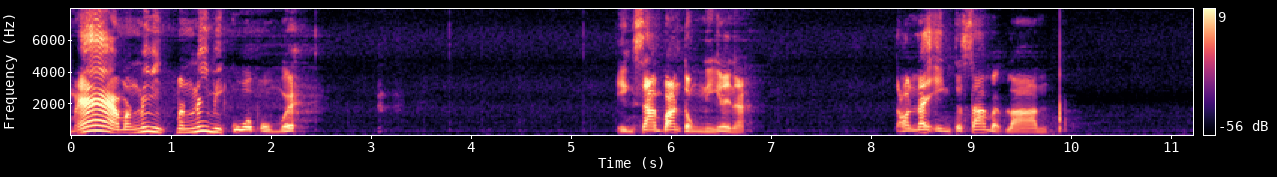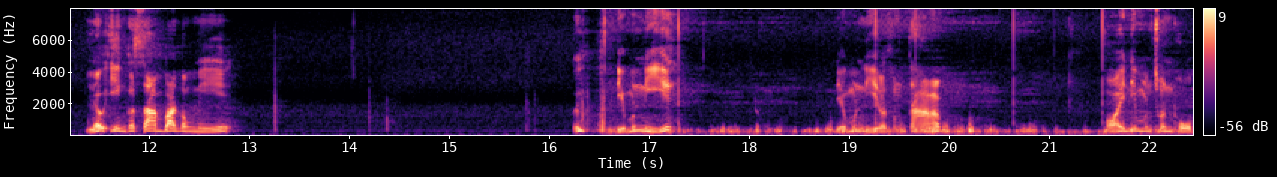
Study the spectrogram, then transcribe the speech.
แม่มันไม่มีมันไม่มีกลัวผมเว้ยเองสร้างบ้านตรงนี้เลยนะ ตอนแรกเองจะสร้างแบบลาน แล้วเองก็สร้างบ้านตรงนี้ เฮ้ย เดี๋ยวมันหนี เดี๋ยวมันหนีเราต้องตามครับพราะไอ้นี่มันชนผม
